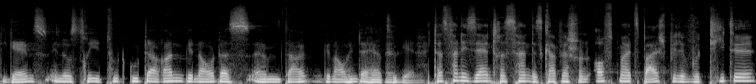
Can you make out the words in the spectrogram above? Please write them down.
die Games-Industrie tut gut daran, genau das, ähm, da genau hinterher ja. zu gehen. Das fand ich sehr interessant. Es gab ja schon oftmals Beispiele, wo Titel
